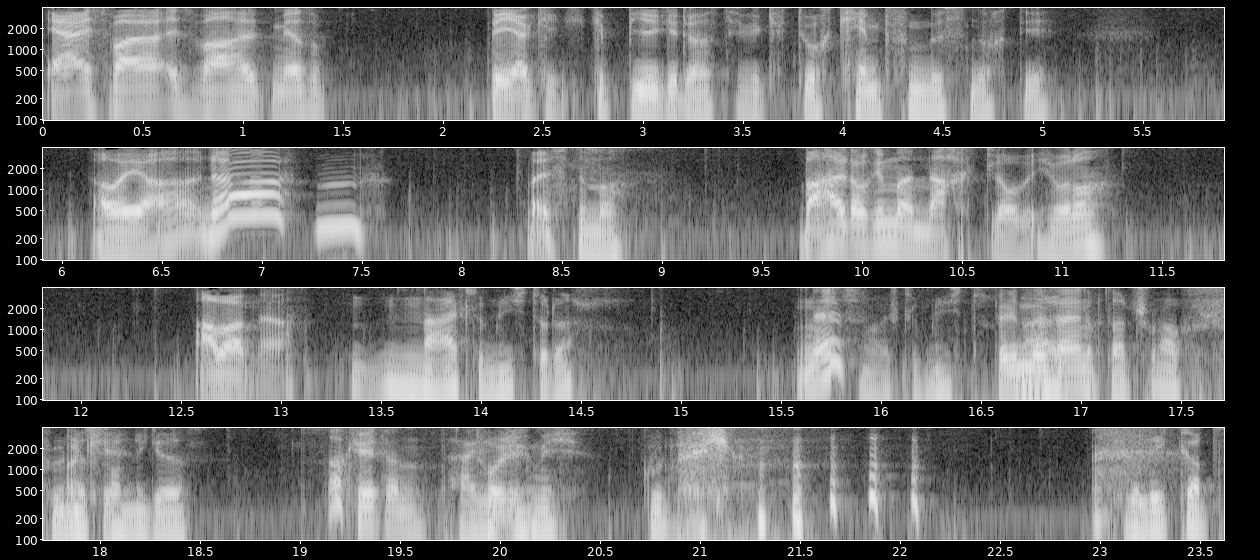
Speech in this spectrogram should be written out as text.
Ja, es war, es war halt mehr so bergig, Gebirge, du hast dich wirklich durchkämpfen müssen durch die aber ja, na, hm, weiß nicht mehr. War halt auch immer Nacht, glaube ich, oder? Aber ja. Nein, ich glaube nicht, oder? Nicht? Nein, ich glaube nicht. Will sein. Ich glaube, da hat schon auch schöne okay. sonnige. Okay, dann täusche ich mich. Gut weg. ich überlege gerade,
